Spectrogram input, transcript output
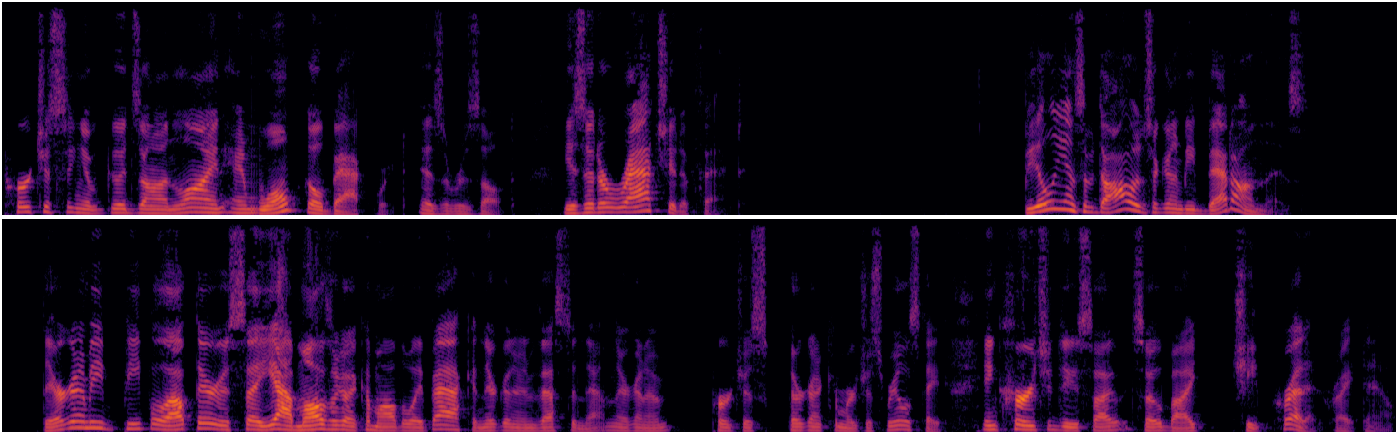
purchasing of goods online and won't go backward as a result? Is it a ratchet effect? billions of dollars are going to be bet on this. There are going to be people out there who say, "Yeah, malls are going to come all the way back," and they're going to invest in that, and they're going to purchase, they're going to purchase real estate. Encouraged to do so, so by cheap credit right now.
